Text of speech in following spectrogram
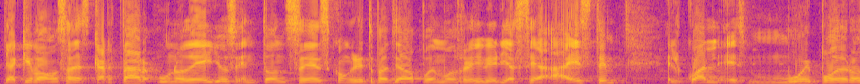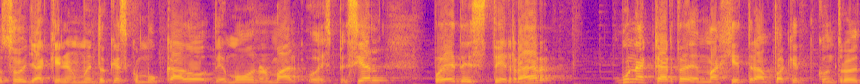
ya que vamos a descartar uno de ellos, entonces con grito plateado podemos revivir ya sea a este, el cual es muy poderoso, ya que en el momento que es convocado de modo normal o especial, puede desterrar una carta de magia trampa que controle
